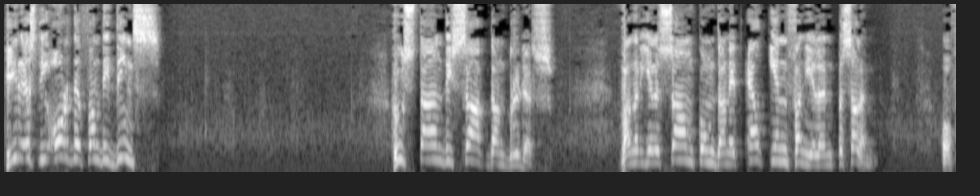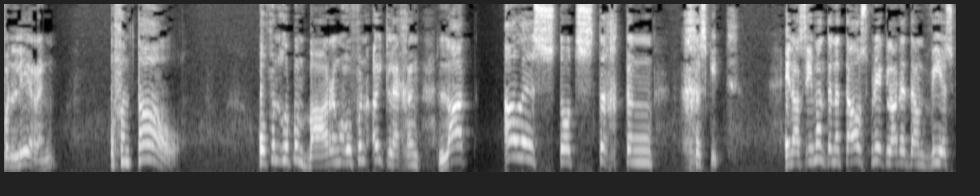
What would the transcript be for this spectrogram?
Hier is die orde van die diens. Hoe staan die saak dan broeders? Wanneer julle saamkom dan het elkeen van julle 'n psalm of 'n lering of 'n taal of 'n openbaring of 'n uitlegging laat alles tot stigting geskied. En as iemand in 'n taal spreek, laat dit dan wees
